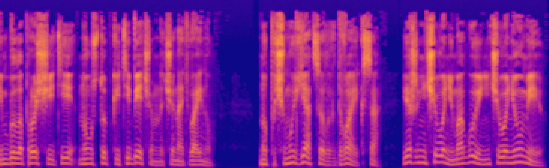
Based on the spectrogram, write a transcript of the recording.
Им было проще идти на уступки тебе, чем начинать войну. Но почему я целых два икса? Я же ничего не могу и ничего не умею.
